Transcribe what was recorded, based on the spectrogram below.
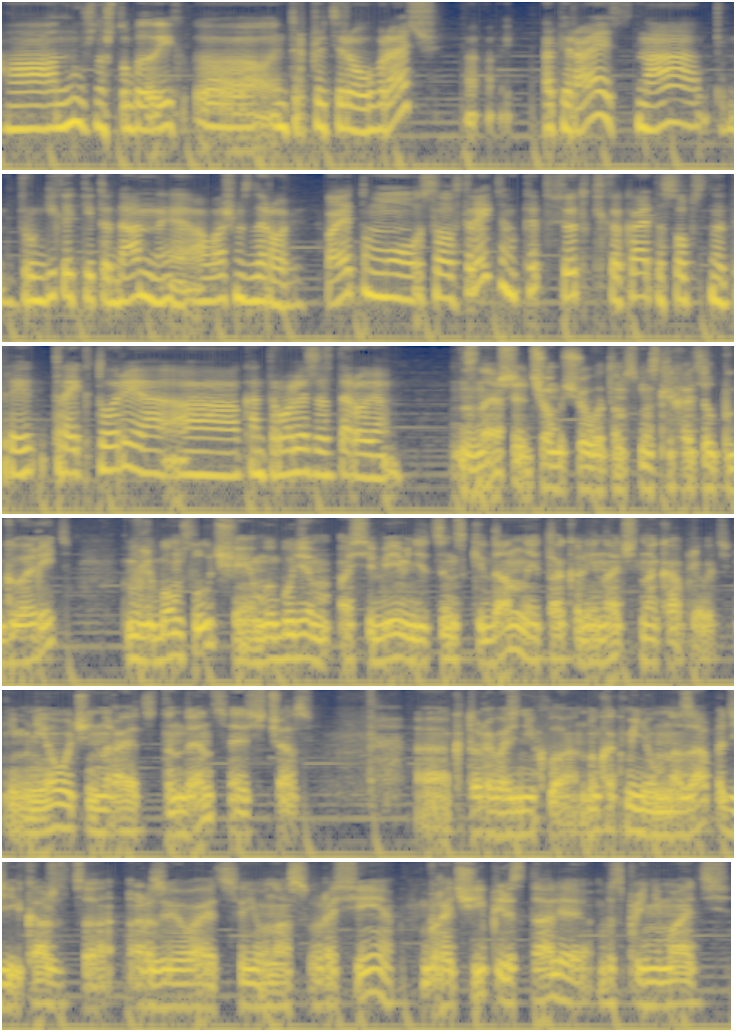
А, нужно, чтобы их э, интерпретировал врач, опираясь на там, другие какие-то данные о вашем здоровье. Поэтому self-трекинг – это все-таки какая-то собственная траектория а, контроля за здоровьем. Знаешь, о чем еще в этом смысле хотел поговорить? В любом случае, мы будем о себе медицинские данные так или иначе накапливать. И мне очень нравится тенденция сейчас, э, которая возникла, ну, как минимум на Западе, и, кажется, развивается и у нас в России. Врачи перестали воспринимать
